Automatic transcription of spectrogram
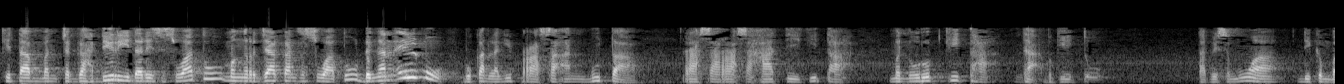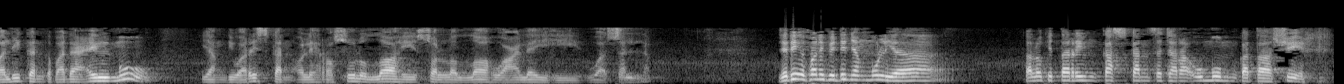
Kita mencegah diri dari sesuatu, mengerjakan sesuatu dengan ilmu, bukan lagi perasaan buta, rasa-rasa hati kita, menurut kita, tidak begitu. Tapi semua dikembalikan kepada ilmu yang diwariskan oleh Rasulullah sallallahu alaihi wasallam. Jadi ikhwan yang mulia, kalau kita ringkaskan secara umum kata Syekh,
